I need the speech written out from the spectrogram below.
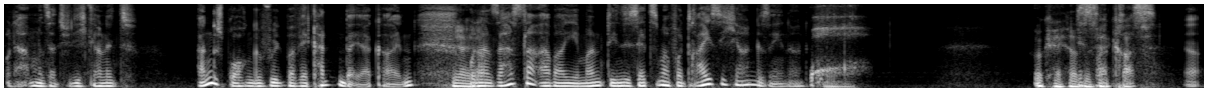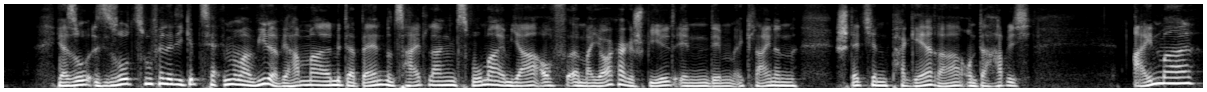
Und haben uns natürlich gar nicht angesprochen gefühlt, weil wir kannten da ja keinen. Ja, und dann saß da aber jemand, den sie das letzte Mal vor 30 Jahren gesehen hat. Oh. Okay, das, das ist ja krass. krass. Ja. Ja, so, so Zufälle, die gibt es ja immer mal wieder. Wir haben mal mit der Band eine Zeit lang zweimal im Jahr auf äh, Mallorca gespielt, in dem kleinen Städtchen Pagera. Und da habe ich einmal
